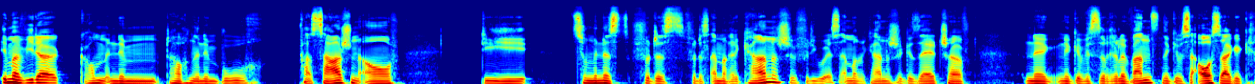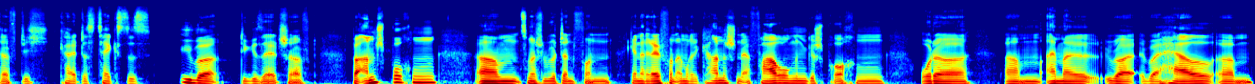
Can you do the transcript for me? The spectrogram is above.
immer wieder kommen in dem, tauchen in dem Buch Passagen auf, die zumindest für das, für das amerikanische, für die US-amerikanische Gesellschaft eine, eine gewisse Relevanz, eine gewisse Aussagekräftigkeit des Textes über die Gesellschaft beanspruchen. Ähm, zum Beispiel wird dann von generell von amerikanischen Erfahrungen gesprochen oder ähm, einmal über, über Hal, ähm,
